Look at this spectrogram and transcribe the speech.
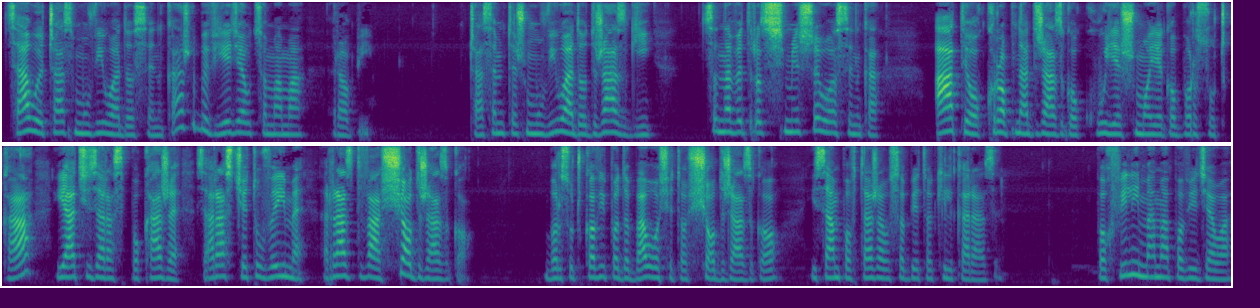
Cały czas mówiła do synka, żeby wiedział, co mama robi. Czasem też mówiła do drzazgi, co nawet rozśmieszyło synka. A ty okropna drzazgo, kujesz mojego borsuczka? Ja ci zaraz pokażę, zaraz cię tu wyjmę. Raz, dwa, sio drzazgo. Borsuczkowi podobało się to sio drzazgo i sam powtarzał sobie to kilka razy. Po chwili mama powiedziała:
